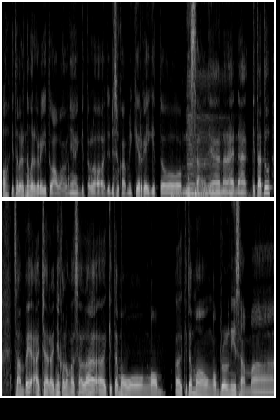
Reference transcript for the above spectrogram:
Oh kita berantem gara-gara itu awalnya gitu loh Jadi suka mikir kayak gitu Misalnya Hmm. nah, nah kita tuh sampai acaranya kalau nggak salah eh, Kita mau ngob eh, kita mau ngobrol nih sama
